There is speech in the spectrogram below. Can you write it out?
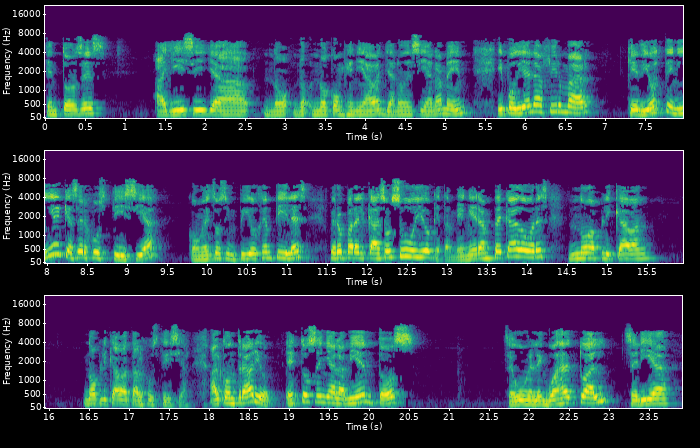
entonces allí sí ya no, no, no congeniaban, ya no decían amén, y podían afirmar que Dios tenía que hacer justicia con estos impíos gentiles, pero para el caso suyo, que también eran pecadores, no aplicaban no aplicaba tal justicia. Al contrario, estos señalamientos, según el lenguaje actual, serían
